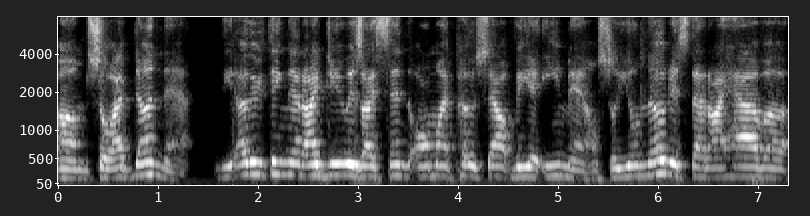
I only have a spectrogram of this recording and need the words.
Um, so I've done that. The other thing that I do is I send all my posts out via email. So you'll notice that I have a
